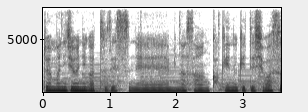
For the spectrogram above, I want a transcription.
という間に12月ですね。皆さん駆け抜けて師走。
